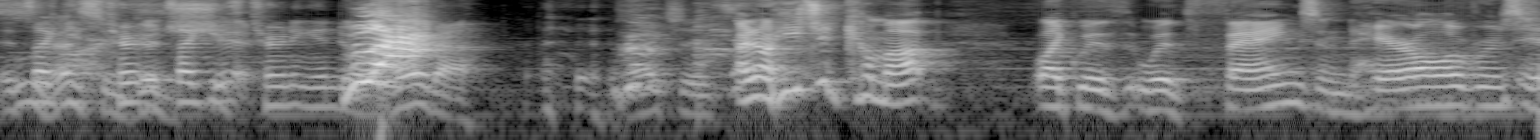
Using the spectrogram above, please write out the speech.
It's Ooh, like he's turn, It's like he's turning into a Yoda. Actually, I know he should come up like with with fangs and hair all over his Yeah.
